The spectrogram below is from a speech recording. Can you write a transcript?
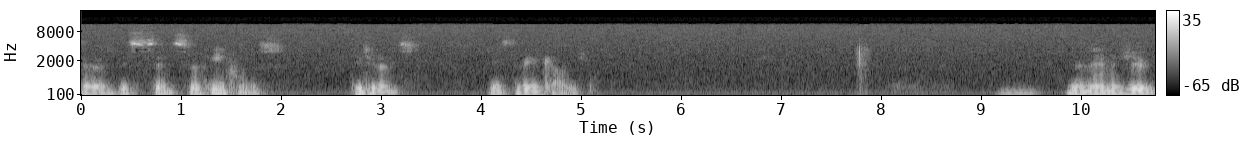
So this sense of heedfulness, vigilance, needs to be encouraged. Mm. And then as you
